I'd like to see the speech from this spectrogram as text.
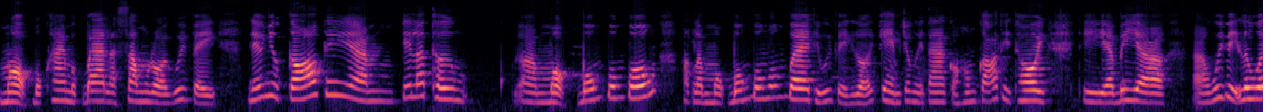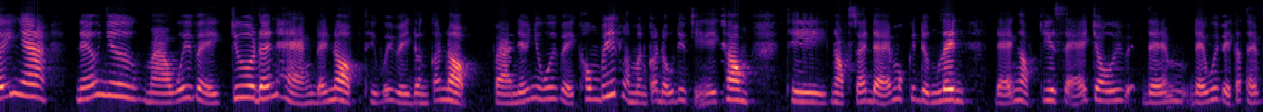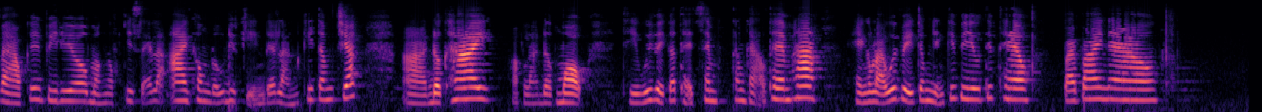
1, mục 2, mục 3 là xong rồi quý vị. Nếu như có cái um, cái lá thư À, uh, 1444 hoặc là 1444B thì quý vị gửi kèm cho người ta còn không có thì thôi thì à, bây giờ à, quý vị lưu ý nha nếu như mà quý vị chưa đến hạn để nộp thì quý vị đừng có nộp và nếu như quý vị không biết là mình có đủ điều kiện hay không thì Ngọc sẽ để một cái đường link để Ngọc chia sẻ cho quý vị để để quý vị có thể vào cái video mà Ngọc chia sẻ là ai không đủ điều kiện để lãnh ký tấm chắc à, đợt 2 hoặc là đợt 1 thì quý vị có thể xem tham khảo thêm ha. Hẹn gặp lại quý vị trong những cái video tiếp theo. Bye bye now.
